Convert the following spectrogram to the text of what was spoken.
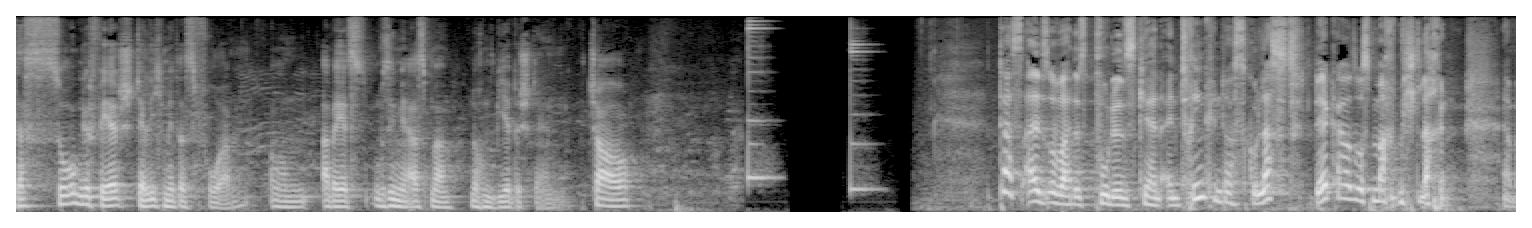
Das so ungefähr stelle ich mir das vor. Ähm, aber jetzt muss ich mir erstmal noch ein Bier bestellen. Ciao. Das also war des Pudels Kern, ein trinkender Scholast. Der Kasus macht mich lachen. Ja,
